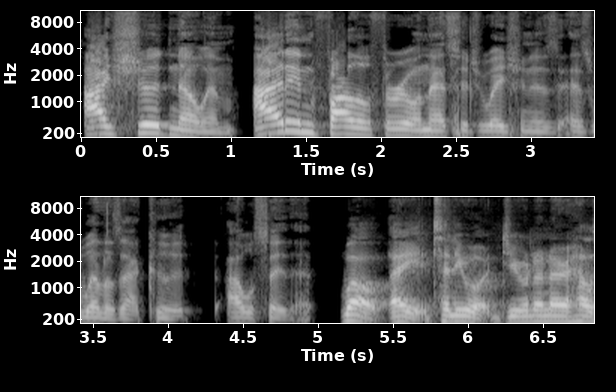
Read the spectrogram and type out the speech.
I should know him. I didn't follow through on that situation as, as well as I could. I will say that. Well, hey, tell you what. Do you want to know how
